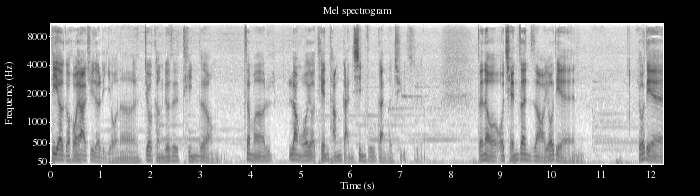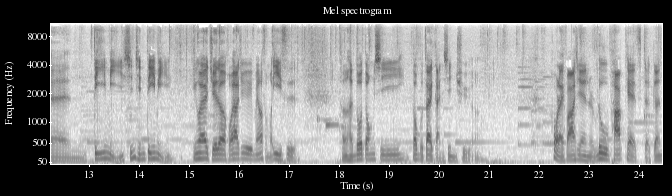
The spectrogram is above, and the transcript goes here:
第二个活下去的理由呢，就可能就是听这种这么让我有天堂感、幸福感的曲子。真的，我我前阵子哦，有点有点低迷，心情低迷，因为觉得活下去没有什么意思，可能很多东西都不再感兴趣了。后来发现录 podcast 跟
